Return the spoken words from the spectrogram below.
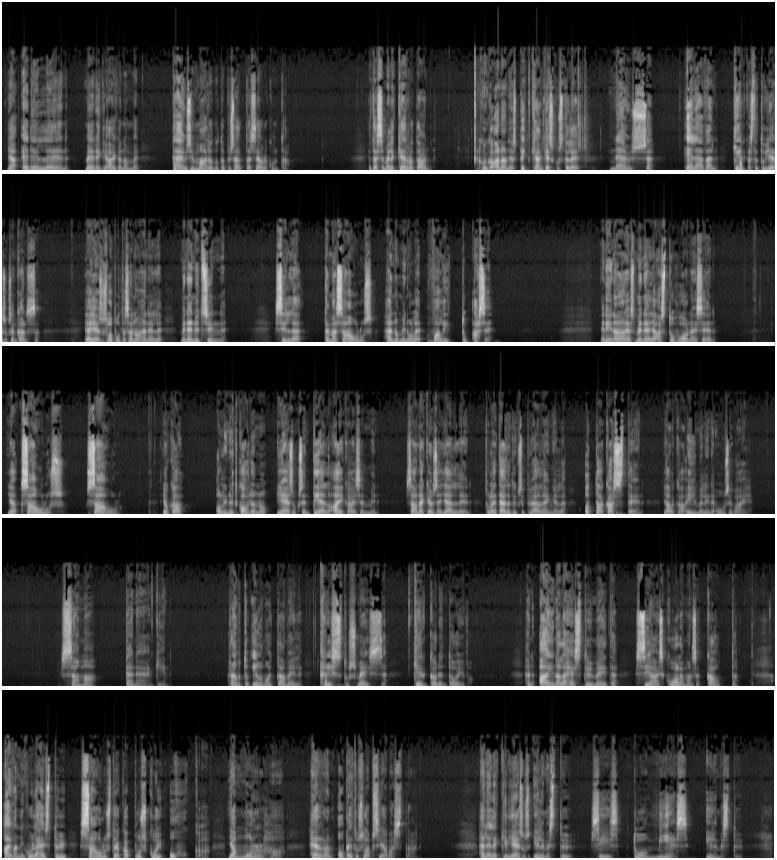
ja edelleen meidänkin aikanamme täysin mahdotonta pysäyttää seurakuntaa. Ja tässä meille kerrotaan, kuinka Ananias pitkään keskustelee näyssä elävän kirkastetun Jeesuksen kanssa. Ja Jeesus lopulta sanoi hänelle, mene nyt sinne, sillä tämä Saulus, hän on minulle valittu ase. Ja niin Ananias menee ja astuu huoneeseen. Ja Saulus, Saul, joka oli nyt kohdannut Jeesuksen tiellä aikaisemmin, saa näkönsä jälleen, tulee täytetyksi pyhällä hengellä, ottaa kasteen ja alkaa ihmeellinen uusi vaihe. Sama tänäänkin. Raamattu ilmoittaa meille, Kristus meissä – kirkkauden toivo. Hän aina lähestyy meitä sijaiskuolemansa kautta. Aivan niin kuin lähestyi Saulusta, joka puskui uhkaa ja murhaa Herran opetuslapsia vastaan. Hänellekin Jeesus ilmestyy, siis tuo mies ilmestyy.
